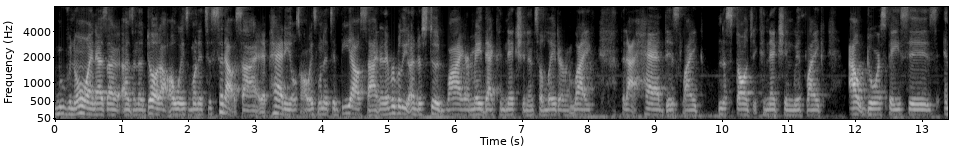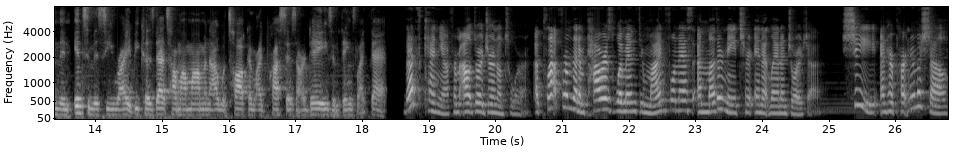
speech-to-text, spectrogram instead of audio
moving on as a, as an adult i always wanted to sit outside at patios always wanted to be outside i never really understood why or made that connection until later in life that i had this like nostalgic connection with like outdoor spaces and then intimacy, right? Because that's how my mom and I would talk and like process our days and things like that. That's Kenya from Outdoor Journal Tour, a platform that empowers women through mindfulness and Mother Nature in Atlanta, Georgia. She and her partner Michelle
